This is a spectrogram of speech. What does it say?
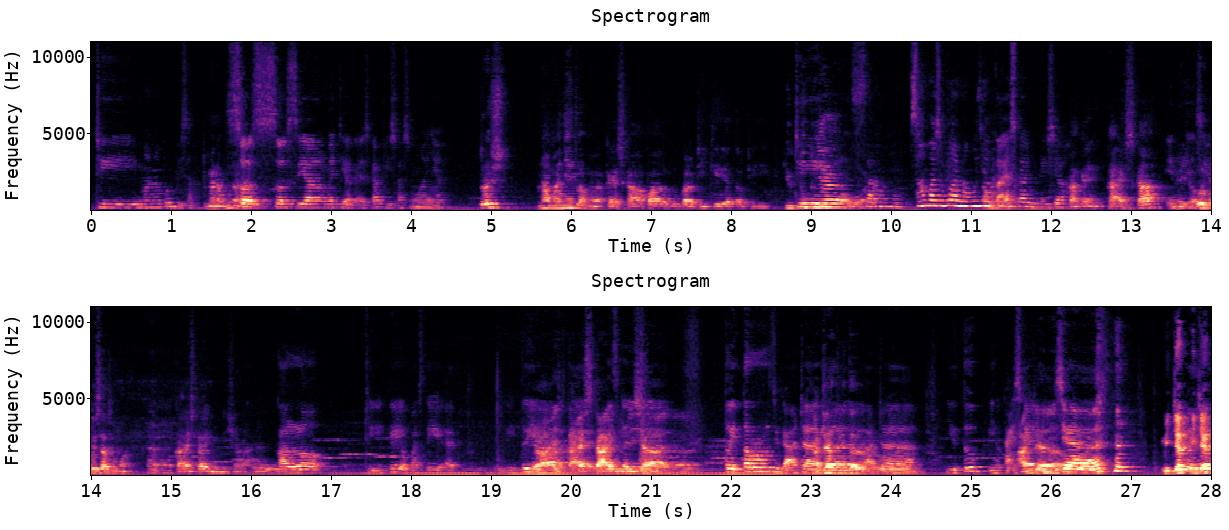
di mana pun bisa. Di mana pun ada. Sos- sosial media KSK bisa semuanya. Terus namanya itu apa? KSK apa kalau di IG atau di YouTube-nya? Sama, sama semua namanya Sama. KSK Indonesia. KSK Indonesia. Indonesia. Oh, besar semua. Heeh. KSK Indonesia. Oh. Kalau di IG ya pasti at, itu ya, ya, KSK Indonesia ya. Twitter juga ada, Ada ya, Twitter. ada Oh. YouTube ya KSK Ada. Indonesia. Micet, micet.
